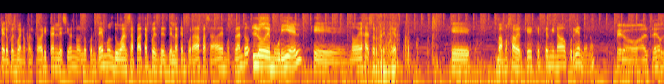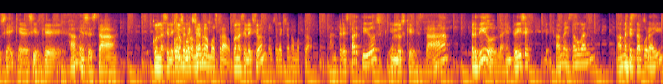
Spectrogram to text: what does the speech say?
pero pues bueno, Falcao ahorita en lesión, no lo contemos. Duan Zapata, pues desde la temporada pasada demostrando. Lo de Muriel, que no deja de sorprender. Eh, vamos a ver qué, qué termina ocurriendo, ¿no? Pero Alfredo, sí hay que decir que James está con la selección. Con selección no ha mostrado. Con la selección. Con selección no ha mostrado. Han tres partidos en los que está perdido. La gente dice, James está jugando, James está por ahí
